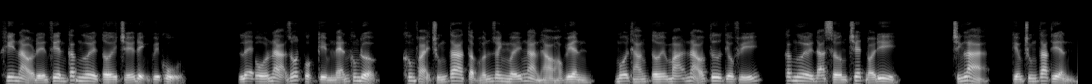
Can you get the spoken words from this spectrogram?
khi nào đến phiên các ngươi tới chế định quý củ? Lệ ố nạ rốt cuộc kìm nén không được, không phải chúng ta tập huấn doanh mấy ngàn hào học viên mỗi tháng tới mã não tư tiêu phí, các ngươi đã sớm chết đói đi. Chính là, kiếm chúng ta tiền,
